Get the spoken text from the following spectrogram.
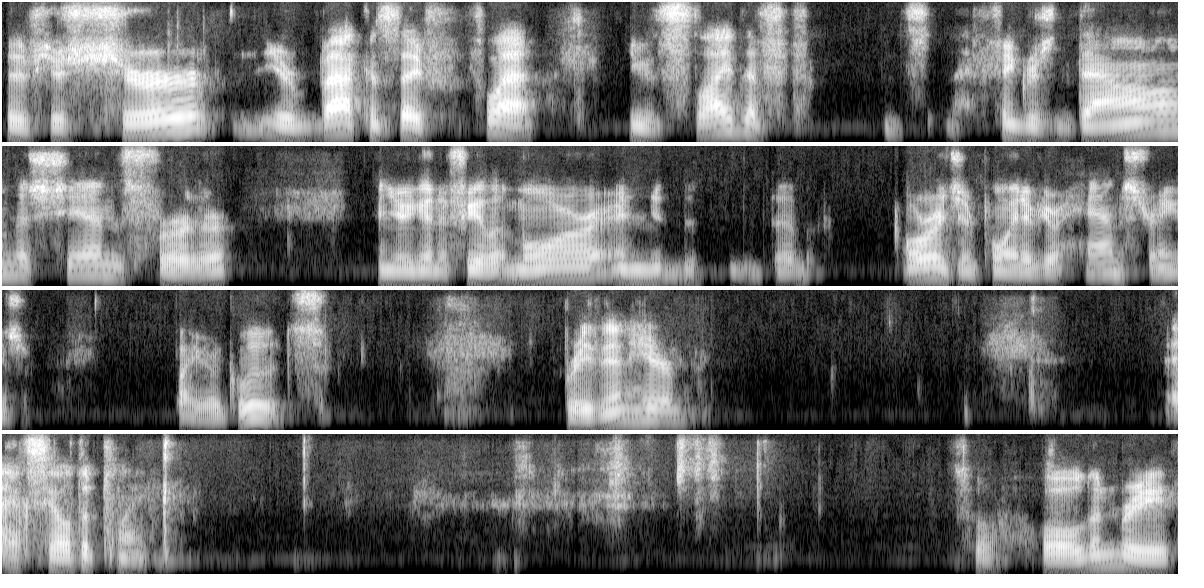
but if you're sure your back can stay flat, you slide the fingers down the shins further, and you're going to feel it more in the origin point of your hamstrings by your glutes. Breathe in here. Exhale to plank. So hold and breathe.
